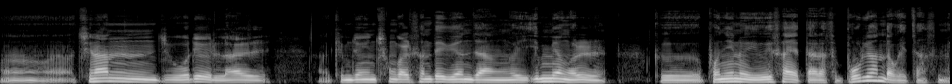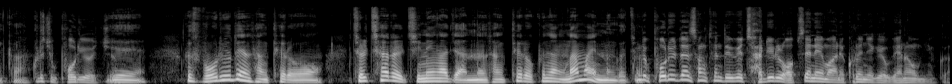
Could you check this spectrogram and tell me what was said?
어, 지난주 월요일 날 어, 김정인 총괄 선대위원장의 임명을 그 본인의 의사에 따라서 보류한다고 했지 않습니까? 그렇죠. 보류였죠. 예. 그래서 보류된 상태로 절차를 진행하지 않는 상태로 그냥 남아 있는 거죠. 근데 보류된 상태인데 왜 자리를 없애내 만에 그런 얘기가 왜 나옵니까?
